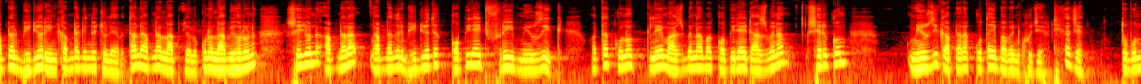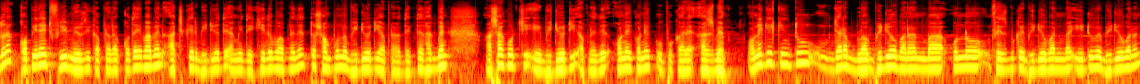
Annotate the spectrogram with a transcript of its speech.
আপনার ভিডিওর ইনকামটা কিন্তু চলে যাবে। তাহলে আপনার লাভ কী হলো? কোনো লাভই হলো না। সেই জন্য আপনারা আপনাদের ভিডিওতে কপিরাইট ফ্রি মিউজিক অর্থাৎ কোনো ক্লেম আসবে না বা কপিরাইট আসবে না, সেরকম মিউজিক আপনারা কোথায় পাবেন খুঁজে, ঠিক আছে? তো বন্ধুরা কপিরাইট ফ্রি মিউজিক আপনারা কোথায় পাবেন? আজকের ভিডিওতে আমি দেখিয়ে দেবো আপনাদের। তো সম্পূর্ণ ভিডিওটি আপনারা দেখতে থাকবেন। আশা করছি এই ভিডিওটি আপনাদের অনেক অনেক উপকারে আসবে। অনেকে কিন্তু যারা ব্লগ ভিডিও বানান বা অন্য ফেসবুকের ভিডিও বানান বা ইউটিউবে ভিডিও বানান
